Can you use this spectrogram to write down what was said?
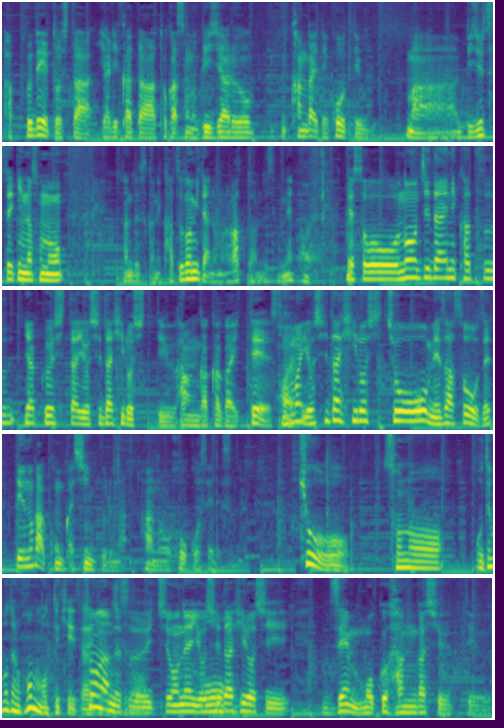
アップデートしたやり方とかそのビジュアルを考えていこうっていう、まあ、美術的なそのなんですかね活動みたいなものがあったんですよね。はいでその時代に活躍した吉田博っていう版画家がいてその吉田博町を目指そうぜっていうのが今回シンプルなあの方向性ですね。今日そのお手元に本持ってきていただいそうなんです一応ね吉田博全木版画集っていう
